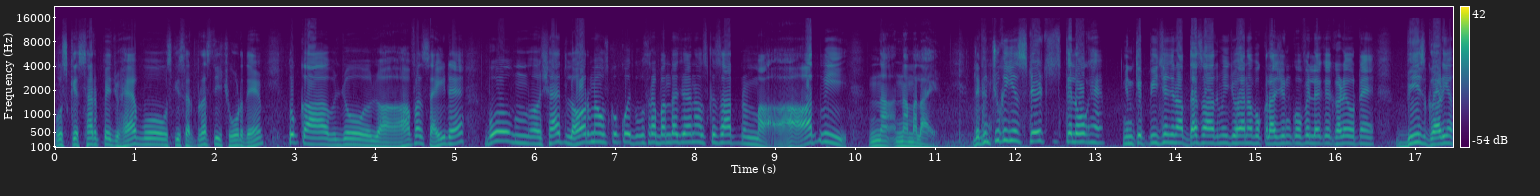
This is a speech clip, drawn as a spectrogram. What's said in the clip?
उसके सर पे जो है वो उसकी सरपरस्ती छोड़ दें तो का जो हाफज सईद है, वो शायद लाहौर में उसको कोई दूसरा बंदा जो है ना उसके साथ हाथ भी ना ना मलाए। लेकिन चूँकि ये स्टेट्स के लोग हैं, इनके पीछे जनाब दस आदमी जो है ना वो कलाशन कोफे लेके खड़े होते हैं, बीस गाड़ियाँ,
